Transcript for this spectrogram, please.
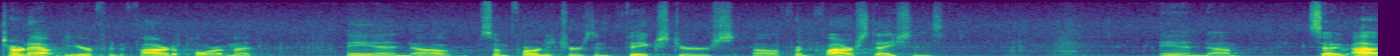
turnout gear for the fire department, and uh, some furnitures and fixtures uh, for the fire stations. And um, so I,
